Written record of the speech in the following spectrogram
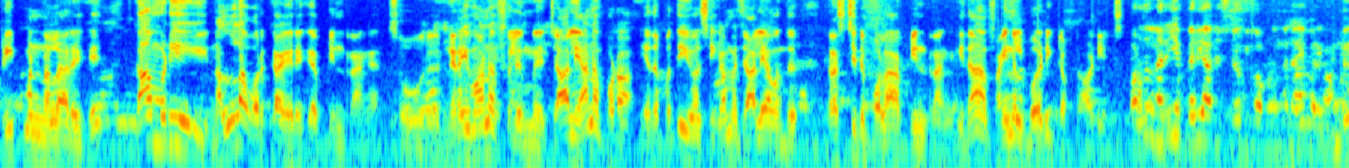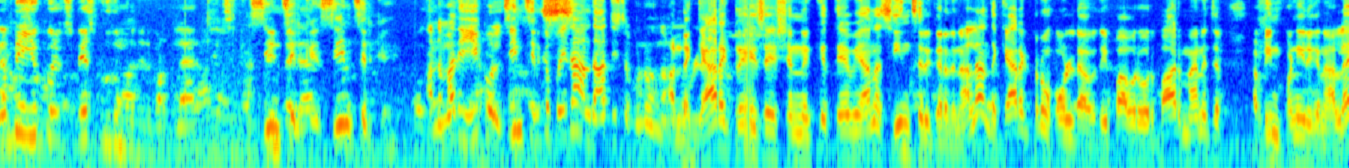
ட்ரீட்மெண்ட் நல்லா இருக்கு. காமெடி நல்லா ஒர்க் ஆகிருக்கு அப்படின்றாங்க. ஸோ ஒரு நிறைவான ஃபிலிம் ஜாலியான படம். இதை பத்தி யோசிக்காம ஜாலியா வந்து ரசிச்சுட்டு போலாம் அப்படின்றாங்க. இதான் final verdict of the audience படத்துல நிறைய பெரிய ஆர்டிஸ்ட் யோகி பாபு வந்து நிறைய பேர் இருக்காங்க. எப்படி ஈக்குவல் ஸ்பேஸ் கொடுக்க முடிஞ்சது படத்துல? சீன்ஸ் இருக்கு சீன்ஸ் இருக்கு. அந்த மாதிரி ஈக்குவல் சீன்ஸ் இருக்க போய் தான் அந்த ஆர்டிஸ்ட்டை கொண்டு வந்தோம். அந்த கேரக்டரைசேஷனுக்கு தேவையான சீன்ஸ் இருக்கிறதுனால அந்த கேரக்டரும் ஹோல்ட் ஆகுது. இப்போ அவர் ஒரு பார் மேனேஜர் அப்படின்னு பண்ணியிருக்கனால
